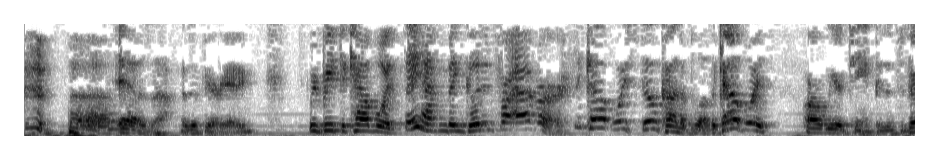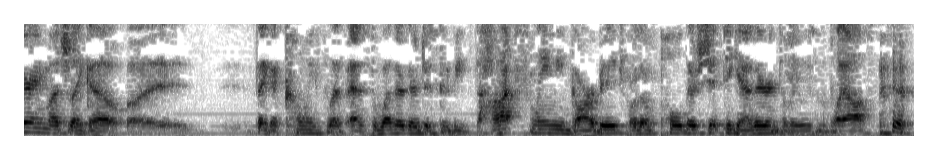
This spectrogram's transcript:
Yeah, it was, uh, it was infuriating. we beat the Cowboys. They haven't been good in forever. The Cowboys still kind of blow. The Cowboys are a weird team because it's very much like a uh, like a coin flip as to whether they're just going to be hot, flaming garbage or they'll pull their shit together until they lose in the playoffs.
